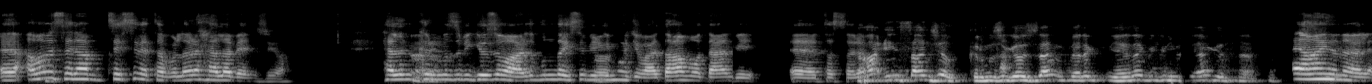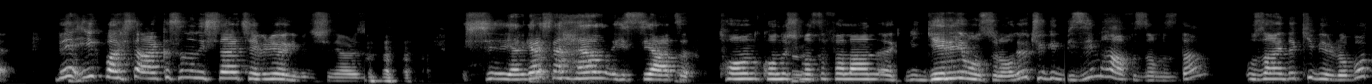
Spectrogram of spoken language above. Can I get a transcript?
Ee, ama mesela sesi ve tavırları Hal'a benziyor. Ha. kırmızı bir gözü vardı. Bunda ise bir Ha. emoji var. Daha modern bir e, tasarım. Daha insancıl, kırmızı gözden böyle yerine bir gülümseyen göz. Ha. E, aynen öyle. Ve ilk başta arkasından işler çeviriyor gibi düşünüyoruz. Yani gerçekten hell hissiyatı, ton konuşması falan e, bir gerilim unsuru oluyor. Çünkü bizim hafızamızda uzaydaki bir robot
